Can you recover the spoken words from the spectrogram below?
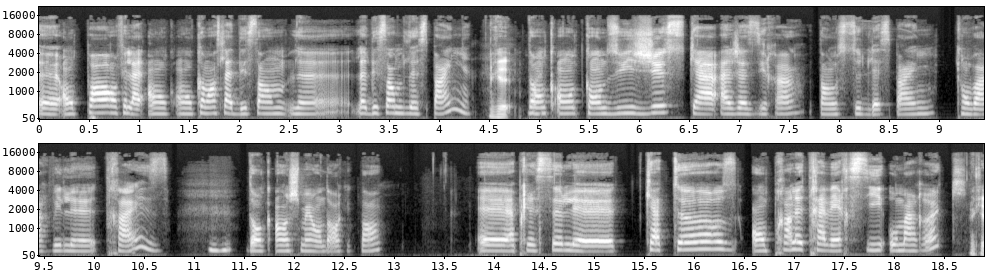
euh, on part, on, fait la, on, on commence la descente, le- la descente de l'Espagne. Ok. Donc, on conduit jusqu'à Al Jazeera, dans le sud de l'Espagne, qu'on va arriver le 13. Mhm. Donc, en chemin, on dort quelque part. Euh, après ça, le 14, on prend le traversier au Maroc. Ok.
